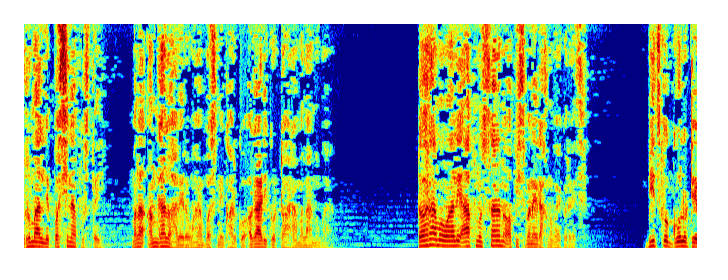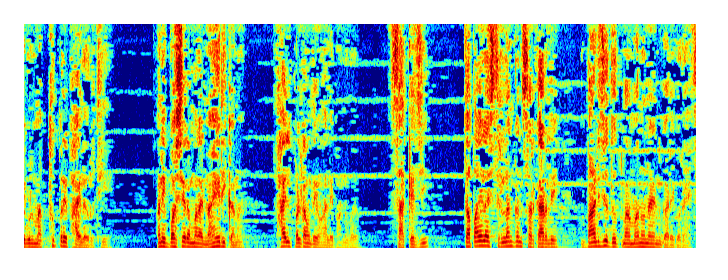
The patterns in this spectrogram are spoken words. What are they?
रुमालले पसिना पुस्दै मलाई अंगालो हालेर उहाँ बस्ने घरको अगाडिको टहरामा लानुभयो। टहरामा उहाँले आफ्नो सानो अफिस बनाइराख्नु भएको रहेछ। बीचको गोलो टेबलमा थुप्रै फाइलहरू थिए। अनि बसेर मलाई नहेरिकन फाइल पल्टाउँदै उहाँले भन्नुभयो साकेजी तपाईँलाई श्रीलंकन सरकारले वाणिज्य दूतमा मनोनयन गरेको रहेछ।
